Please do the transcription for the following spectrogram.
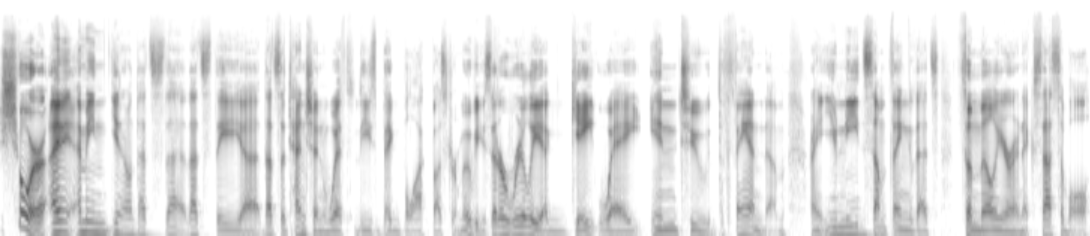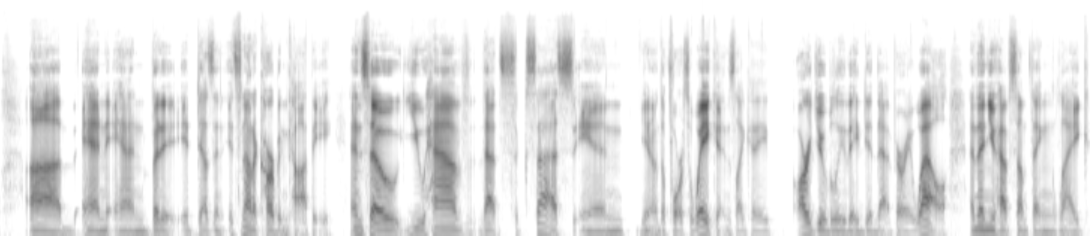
Sure. I, I mean, you know, that's the, that's the uh, that's the tension with these big blockbuster movies that are really a gateway into the fandom, right? You need something that's familiar and accessible, uh, and and but it, it, doesn't. It's not a carbon copy, and so you have that success in you know the Force Awakens. Like they arguably they did that very well, and then you have something like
